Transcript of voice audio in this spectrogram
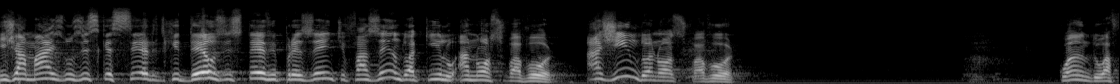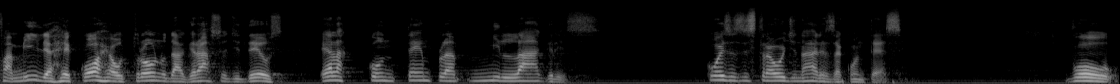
e jamais nos esquecer de que Deus esteve presente fazendo aquilo a nosso favor, agindo a nosso favor. Quando a família recorre ao trono da graça de Deus, ela contempla milagres, coisas extraordinárias acontecem. Vou,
